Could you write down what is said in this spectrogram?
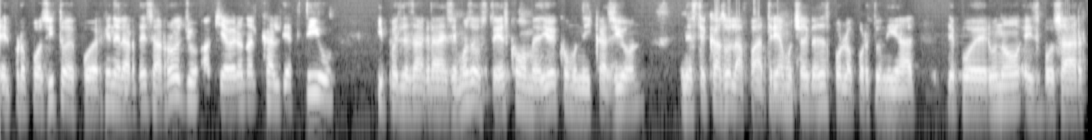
el propósito de poder generar desarrollo. Aquí haber un alcalde activo y pues les agradecemos a ustedes como medio de comunicación, en este caso La Patria, muchas gracias por la oportunidad de poder uno esbozar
